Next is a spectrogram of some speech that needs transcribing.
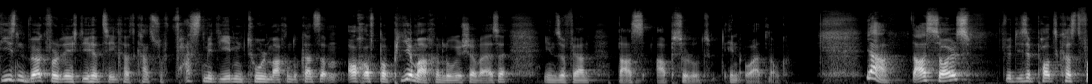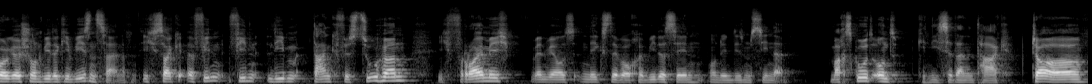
diesen Workflow, den ich dir erzählt habe, kannst du fast mit jedem Tool machen. Du kannst auch auf Papier machen, logischerweise. Insofern das absolut in Ordnung. Ja, das soll's für diese Podcast-Folge schon wieder gewesen sein. Ich sage äh, vielen, vielen lieben Dank fürs Zuhören. Ich freue mich, wenn wir uns nächste Woche wiedersehen und in diesem Sinne. Mach's gut und genieße deinen Tag. Ciao.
